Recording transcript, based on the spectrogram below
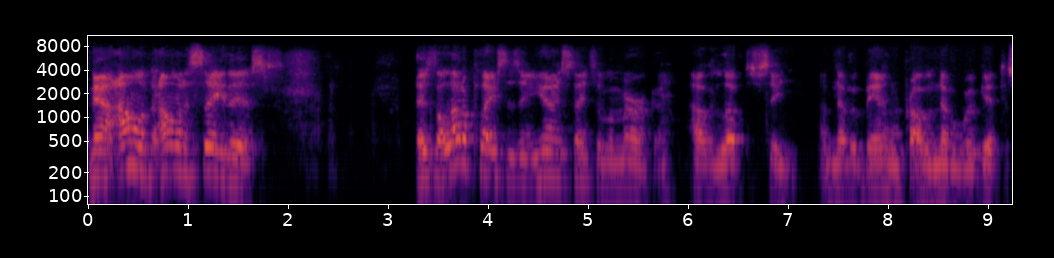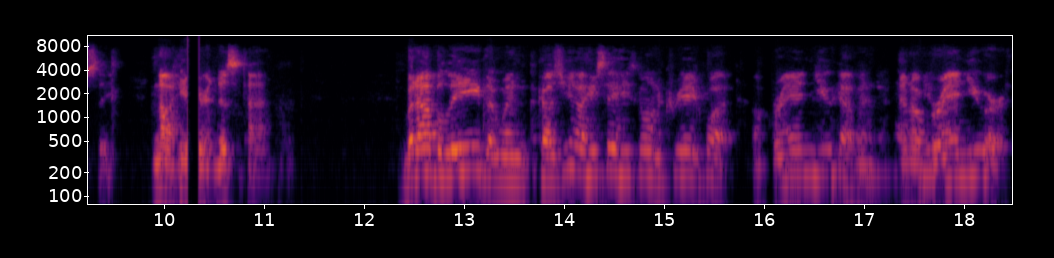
now, I want, I want to say this. There's a lot of places in the United States of America I would love to see. I've never been and probably never will get to see. Not here in this time. But I believe that when, because, you know, he said he's going to create what? A brand new heaven and a brand new earth.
